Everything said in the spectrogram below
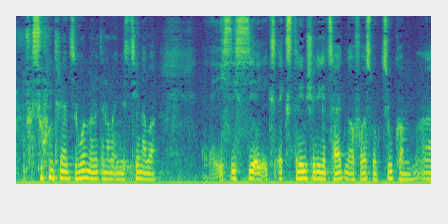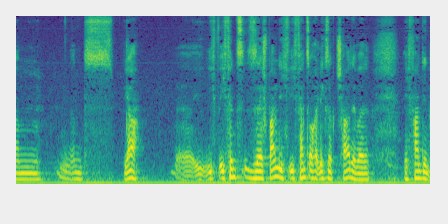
versuchen, Trainer zu holen, man wird dann nochmal investieren, aber ich, ich sehe ex extrem schwierige Zeiten auf Wolfsburg zukommen. Ähm, und ja, ich, ich finde es sehr spannend. Ich, ich fand es auch ehrlich gesagt schade, weil ich fand den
